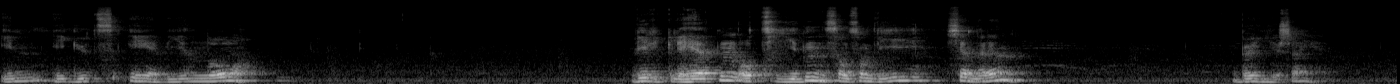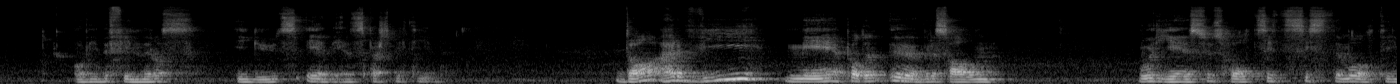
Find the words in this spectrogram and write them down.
inn i Guds evige nå. virkeligheten og tiden sånn som vi kjenner den, bøyer seg. Og vi befinner oss i Guds evighetsperspektiv. Da er vi med på den øvre salen, hvor Jesus holdt sitt siste måltid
